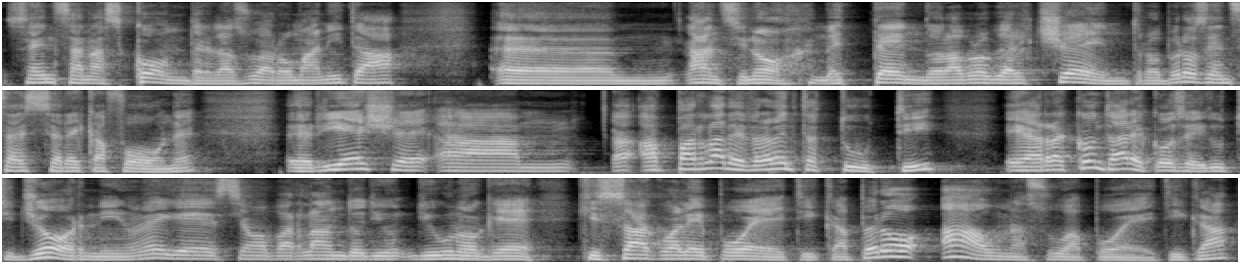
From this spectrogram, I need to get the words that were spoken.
senza nascondere la sua romanità, ehm, anzi no, mettendola proprio al centro, però senza essere cafone, eh, riesce a, a, a, parlare veramente a tutti e a raccontare cose di tutti i giorni. Non è che stiamo parlando di, di uno che chissà qual è poetica, però ha una sua poetica.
